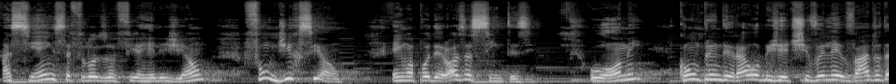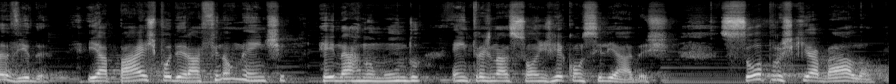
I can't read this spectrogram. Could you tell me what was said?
a ciência, a filosofia e a religião fundir-se-ão em uma poderosa síntese. O homem compreenderá o objetivo elevado da vida e a paz poderá finalmente reinar no mundo entre as nações reconciliadas. Sopros que abalam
